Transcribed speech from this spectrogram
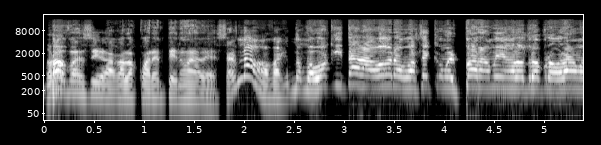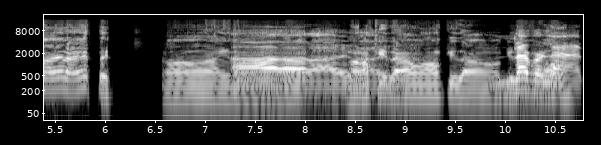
Brock, Ofensiva con los 49. Se- No, no, me voy a quitar ahora, voy a hacer como el para mí en el otro programa, era este. No, no. Ah, no, no nos quitamos, no nos quitamos. Neverland.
